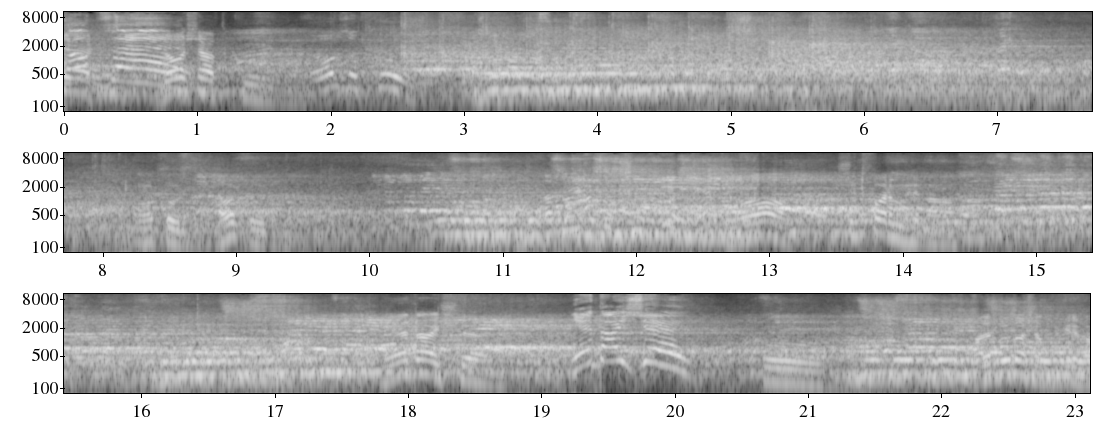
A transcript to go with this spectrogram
Dobrze! Dosiadł, kurwa. Dobrze, chuj. O kurde, o kurde. No to masz O, szczyt formy chyba ma. Nie daj się. Nie daj się! Kur. Ale był dosiad wygrywa.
